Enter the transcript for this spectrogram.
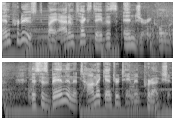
and produced by Adam Tex Davis and Jerry Colbert. This has been an Atomic Entertainment production.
